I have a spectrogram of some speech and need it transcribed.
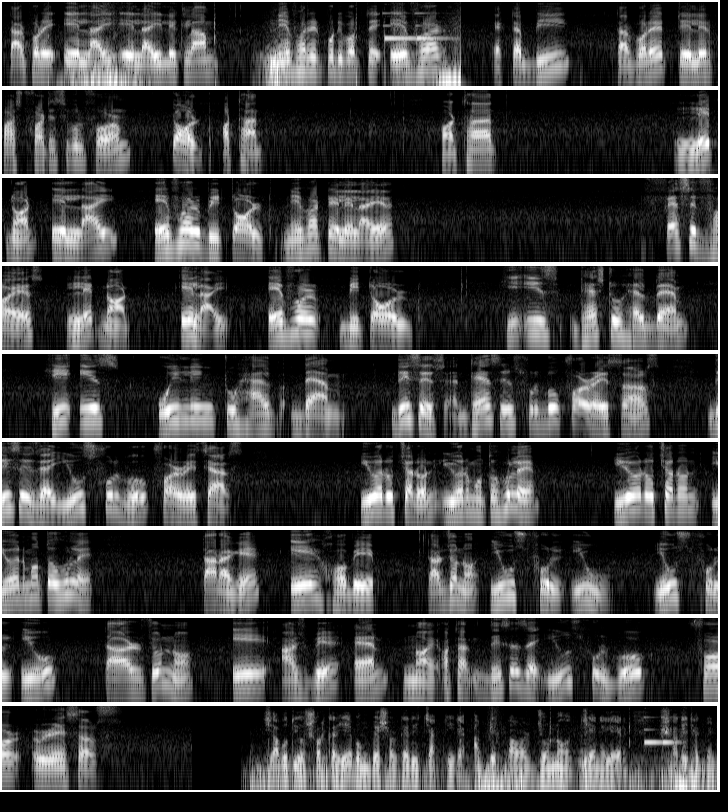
তারপরে এ লাই এ লাই লিখলাম। নেভারের পরিবর্তে এভার একটা বি তারপরে টেলের পাস্ট পার্টিসিপল ফর্ম টল্ট অর্থাৎ অর্থাৎ let not a lie ever be told never tell a লাইয়ের passive voice let not a lie ever be told he is dash to help them he is willing to help them. This is a dash useful book for research. This is a useful book for research. Your উচ্চারণ your মতো হলে your উচ্চারণ your মতো হলে তার আগে এ হবে তার জন্য ইউজফুল ইউ ইউজফুল ইউ তার জন্য এ আসবে এন নয়। অর্থাৎ this is a useful book for research যাবতীয় সরকারি এবং বেসরকারি চাকরির আপডেট পাওয়ার জন্য চ্যানেলের সাথে থাকবেন।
